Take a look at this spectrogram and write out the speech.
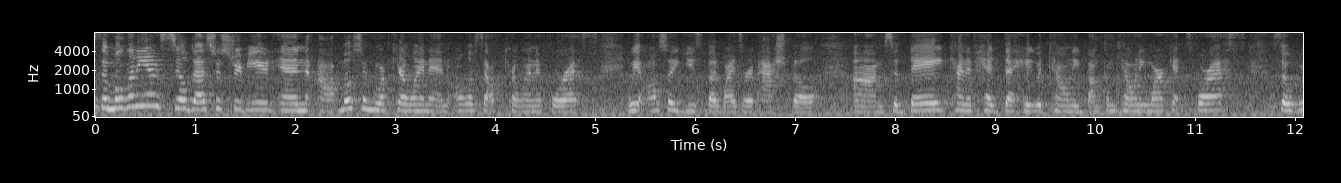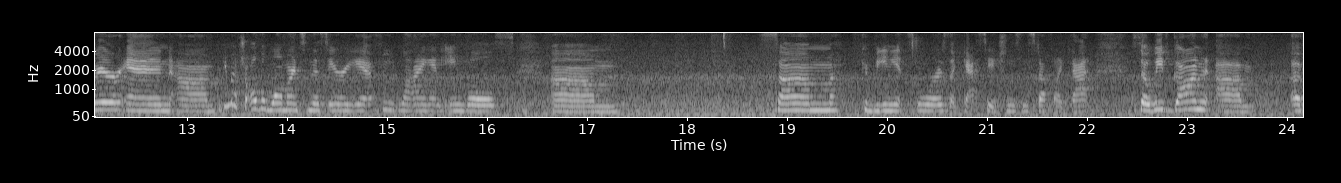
So Millennium still does distribute in uh, most of North Carolina and all of South Carolina for us. We also use Budweiser of Asheville. Um, so they kind of head the Haywood County, Buncombe County markets for us. So we're in um, pretty much all the Walmarts in this area, Food Lion, Ingles, um, some convenience stores like gas stations and stuff like that. So we've gone um, a,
